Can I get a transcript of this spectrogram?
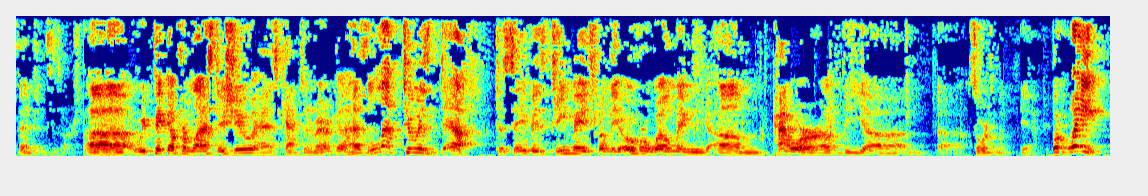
Vengeance is ours. Uh, we pick up from last issue as Captain America has leapt to his death to save his teammates from the overwhelming um, power of the um uh, swordsman. Yeah. But wait!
